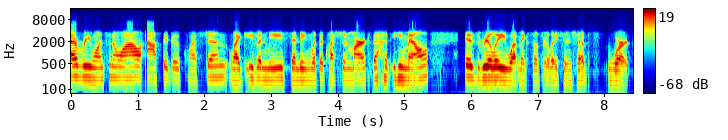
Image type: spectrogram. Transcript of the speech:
every once in a while ask a good question, like even me sending with a question mark that email, is really what makes those relationships work.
